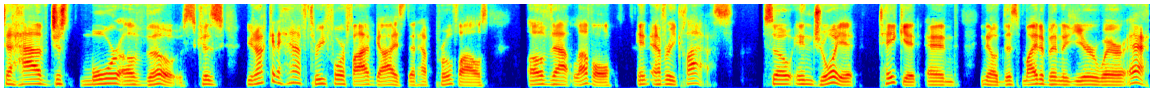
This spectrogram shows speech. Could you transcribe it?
To have just more of those, because you're not going to have three, four, five guys that have profiles of that level in every class. So enjoy it, take it, and you know this might have been a year where, eh,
